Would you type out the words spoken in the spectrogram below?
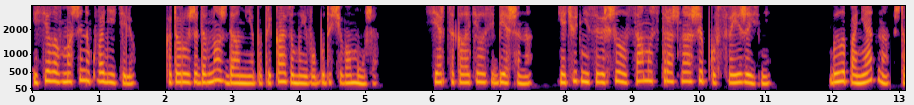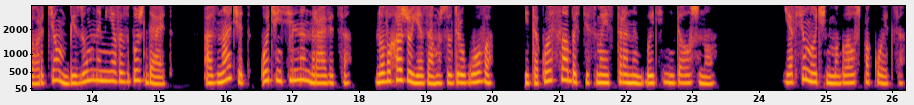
и села в машину к водителю, который уже давно ждал меня по приказу моего будущего мужа. Сердце колотилось бешено. Я чуть не совершила самую страшную ошибку в своей жизни. Было понятно, что Артем безумно меня возбуждает, а значит, очень сильно нравится. Но выхожу я замуж за другого, и такой слабости с моей стороны быть не должно. Я всю ночь не могла успокоиться.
